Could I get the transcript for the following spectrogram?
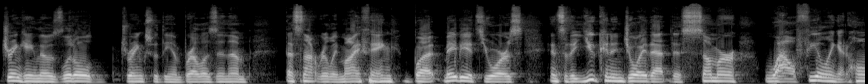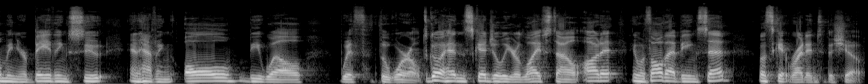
drinking those little drinks with the umbrellas in them. That's not really my thing, but maybe it's yours. And so that you can enjoy that this summer while feeling at home in your bathing suit and having all be well with the world. Go ahead and schedule your lifestyle audit. And with all that being said, let's get right into the show.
